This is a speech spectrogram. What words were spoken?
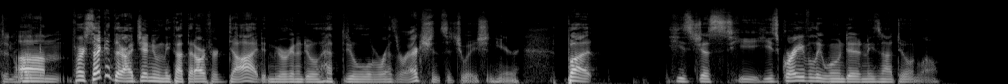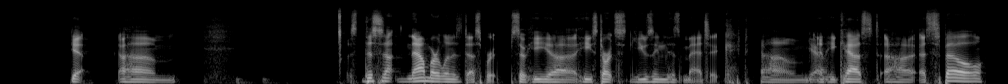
Didn't work. Um, for a second there, I genuinely thought that Arthur died, and we were gonna do have to do a little resurrection situation here, but he's just he he's gravely wounded and he's not doing well. Yeah. Um this now Merlin is desperate, so he uh he starts using his magic, um Yeah. and he casts uh, a spell.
